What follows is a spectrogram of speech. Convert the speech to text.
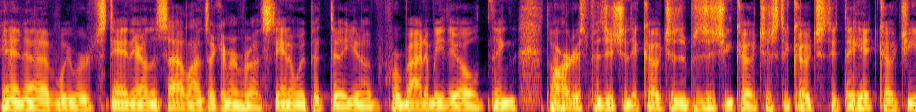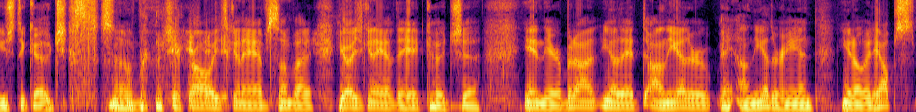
And uh, we were standing there on the sidelines. I can't remember who I was standing with, but uh, you know, reminded me of the old thing: the hardest position to coach as a position coach is to coach that the head coach used to coach. So you're always going to have somebody. You're always going to have the head coach in there. But on you know that on the other on the other hand you know, it helps.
